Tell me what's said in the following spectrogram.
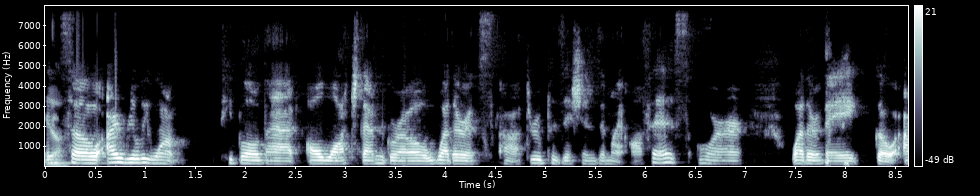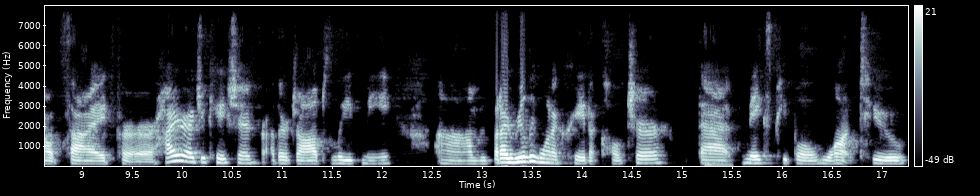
And yeah. so I really want people that I'll watch them grow, whether it's uh, through positions in my office or whether they go outside for higher education, for other jobs, leave me. Um, but I really want to create a culture that makes people want to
